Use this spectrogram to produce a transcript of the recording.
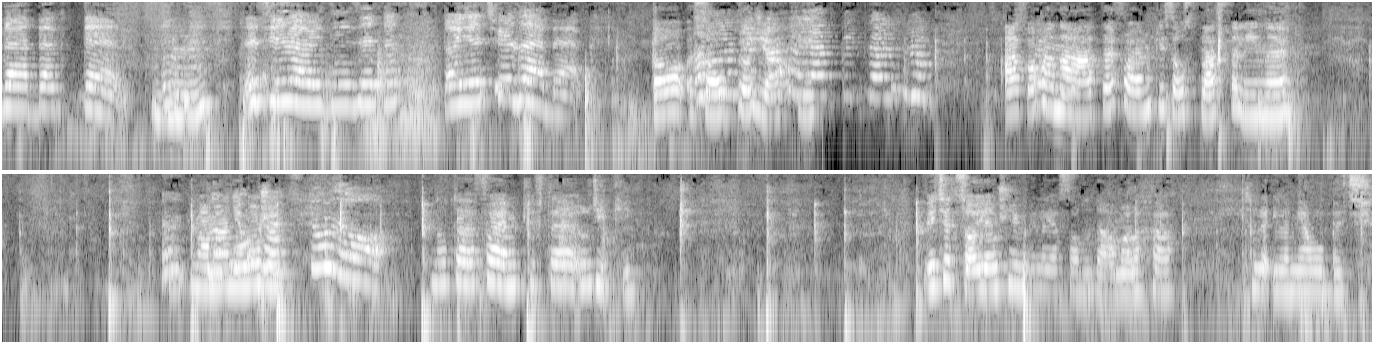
środek ten. Mhm. Ten środek, to jest środek. To są proziaki. A kochana, te foremki są z plasteliny. Mama nie może. Dużo. No te foremki w te ludziki. Wiecie co? Ja już nie wiem ile ja sobie oddałam, ale chyba tyle ile miało być.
